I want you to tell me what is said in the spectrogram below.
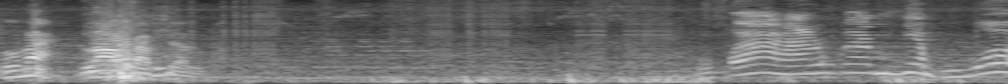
બોબા લાવ કાપ્યાલું ભૂપા સારું કામ છે ભૂવો.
